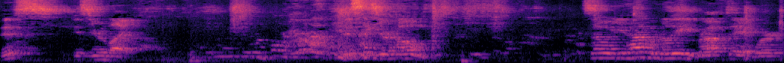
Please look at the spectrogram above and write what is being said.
This is your life. This is your home. So you have a really rough day at work.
